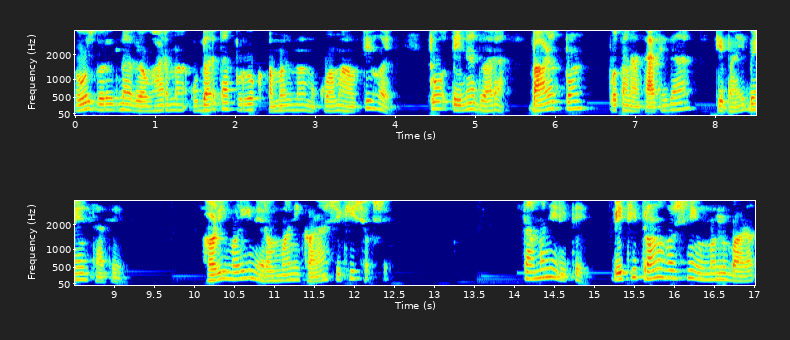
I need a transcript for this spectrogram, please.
રોજબરોજના વ્યવહારમાં ઉદારતાપૂર્વક અમલમાં મૂકવામાં આવતી હોય, તો તેના દ્વારા બાળક પણ પોતાના સાથીદાર કે ભાઈ બહેન સાથે હળીમળીને રમવાની કળા શીખી શકશે. સામાન્ય રીતે બેથી ત્રણ વર્ષની ઉંમરનું બાળક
